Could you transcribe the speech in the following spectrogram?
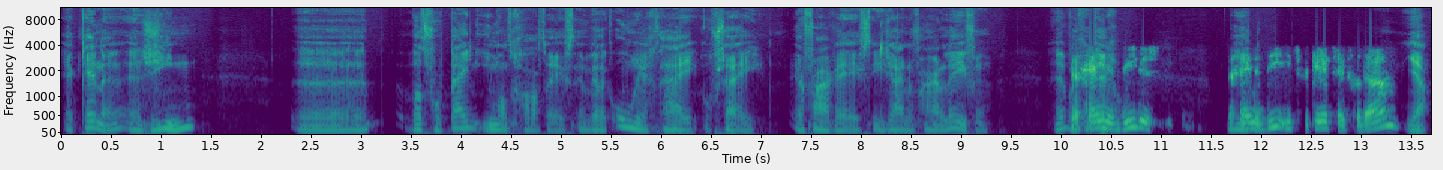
erkennen en zien wat voor pijn iemand gehad heeft en welk onrecht hij of zij ervaren heeft in zijn of haar leven. Degene tegen- die dus, degene die iets verkeerds heeft gedaan, Ja,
